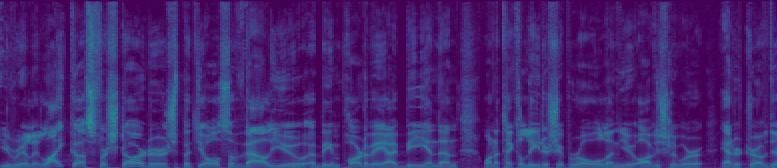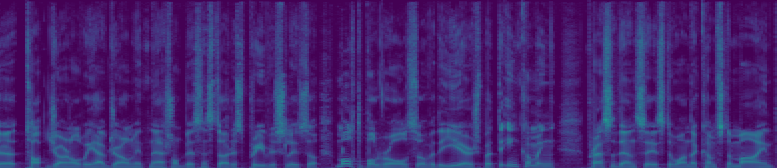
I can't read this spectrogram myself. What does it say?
you really like us for starters, but you also value uh, being part of AIB and then want to take a leadership role. And you obviously were editor of the top journal we have, Journal of International Business Studies, previously. So multiple roles over the years, but the incoming presidency is the one that comes to mind.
